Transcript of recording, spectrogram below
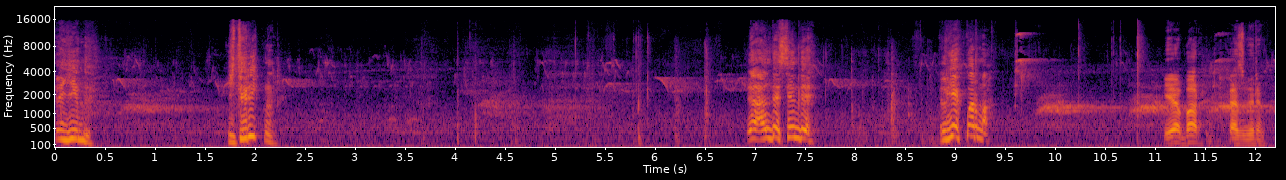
Е, енді итерейік мынаны. Е, әлде сенде ілгек бар ма? иә бар қазір беремін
